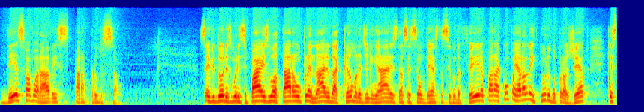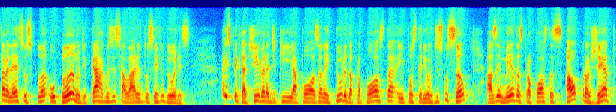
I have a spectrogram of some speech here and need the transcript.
desfavoráveis para a produção. Servidores municipais lotaram o plenário da Câmara de Linhares na sessão desta segunda-feira para acompanhar a leitura do projeto que estabelece plan o plano de cargos e salários dos servidores. A expectativa era de que, após a leitura da proposta e posterior discussão, as emendas propostas ao projeto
